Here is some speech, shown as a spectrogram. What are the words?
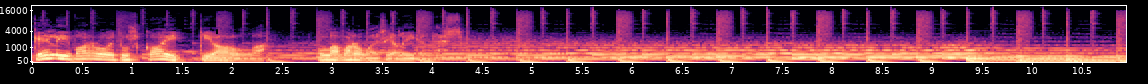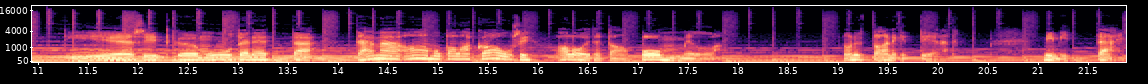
kelivaroitus kaikkialla. Ollaan varovaisia liikenteessä. Tiesitkö muuten, että tämä aamupalakausi aloitetaan pommilla? No nyt ainakin tiedät. Nimittäin.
